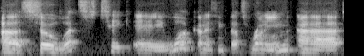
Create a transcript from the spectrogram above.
Uh, so let's take a look, and I think that's running at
